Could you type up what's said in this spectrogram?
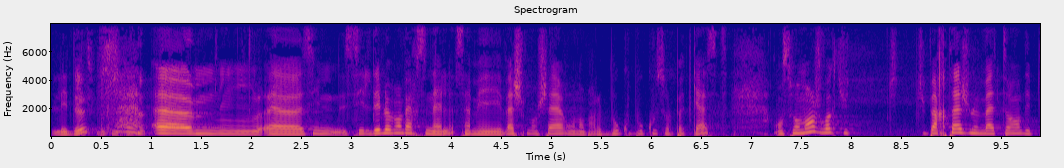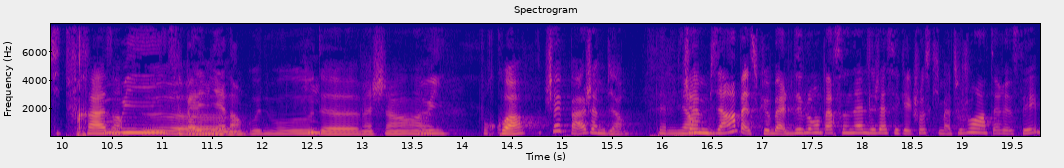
les, deux. c'est le développement personnel. Ça m'est vachement cher. On en parle beaucoup, beaucoup sur le podcast. En ce moment, je vois que tu, tu, partages le matin des petites phrases oui, un peu. c'est pas les miennes. Hein. Good mood, machin. Oui. Pourquoi? Je sais pas, j'aime bien. J'aime bien parce que bah, le développement personnel, déjà, c'est quelque chose qui m'a toujours intéressée,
